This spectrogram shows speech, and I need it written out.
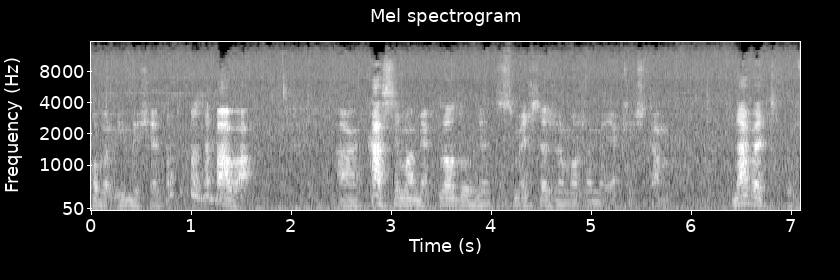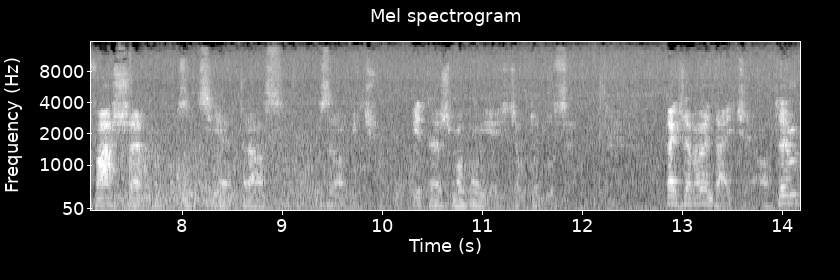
pobawimy się, to tylko zabawa. A kasy mam jak lodu, więc myślę, że możemy jakieś tam nawet wasze propozycje tras zrobić. I też mogą jeździć autobusy. Także pamiętajcie o tym.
